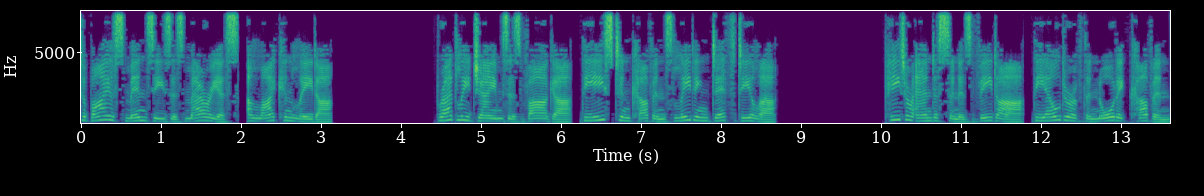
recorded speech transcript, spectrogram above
Tobias Menzies as Marius, a Lycan leader. Bradley James as Varga, the Eastern Coven's leading death dealer. Peter Andersson as Vidar, the Elder of the Nordic Coven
